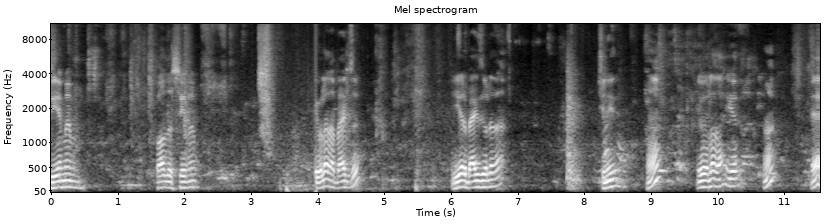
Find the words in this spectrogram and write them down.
CMM call the CMM ఇవ్వలేదా బ్యాగ్స్ ఇయర్ బ్యాగ్స్ ఇవ్వలేదా? చిని? ఇవ్వలేదా ఇయర్? ఏ.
